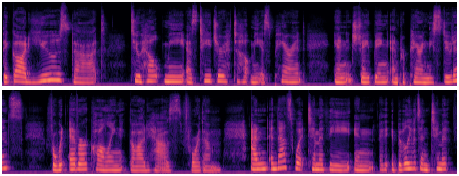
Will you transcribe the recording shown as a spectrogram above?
that God used that to help me as teacher, to help me as parent in shaping and preparing these students for whatever calling God has for them. And and that's what Timothy in I believe it's in Timothy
